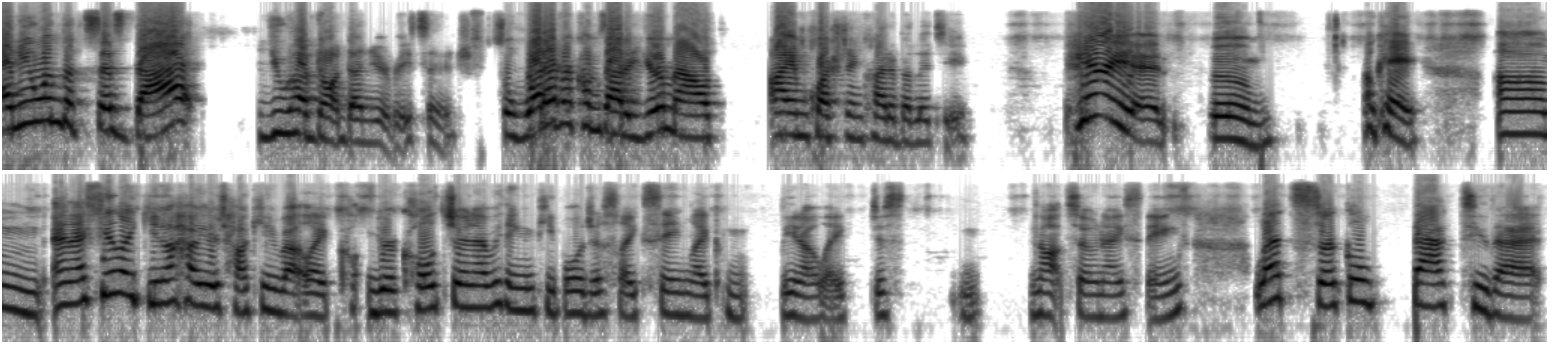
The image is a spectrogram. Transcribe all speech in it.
Anyone that says that, you have not done your research. So whatever comes out of your mouth, I am questioning credibility. Period. Boom. Okay. Um and I feel like you know how you're talking about like cu- your culture and everything people just like saying like m- you know like just n- not so nice things. Let's circle back to that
